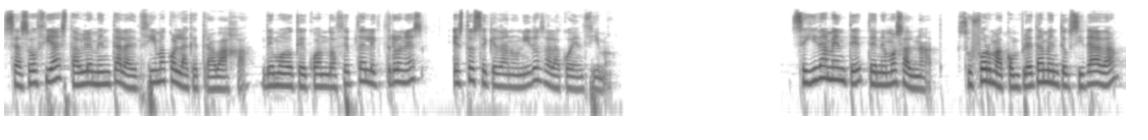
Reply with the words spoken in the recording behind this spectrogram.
se asocia establemente a la enzima con la que trabaja, de modo que cuando acepta electrones, estos se quedan unidos a la coenzima. Seguidamente tenemos al NAD. Su forma completamente oxidada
